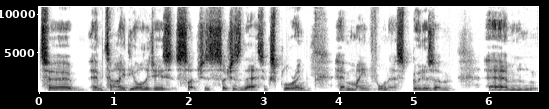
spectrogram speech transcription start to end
to um, to ideologies such as such as this, exploring uh, mindfulness, Buddhism. Um,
